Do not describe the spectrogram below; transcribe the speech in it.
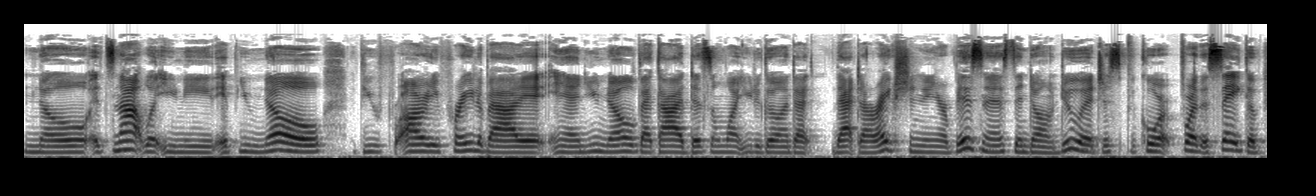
No, it's not what you need. If you know, if you've already prayed about it and you know that God doesn't want you to go in that, that direction in your business, then don't do it just for, for the sake of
